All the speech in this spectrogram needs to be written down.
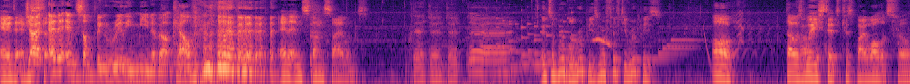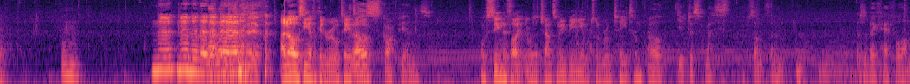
Editing, Jack, stu- edit something really mean about Calvin. editing stunned silence. Da, da, da, da. It's a purple rupees. We're 50 rupees. Oh, that was Oh. wasted because my wallet's full. Hmm. no, no, no, no, no, no. I know. I was seeing if I could rotate it. They're all Though. scorpions. I was seeing if like there was a chance of me being able to rotate them. Well, you just missed something. There's a big heffalump.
